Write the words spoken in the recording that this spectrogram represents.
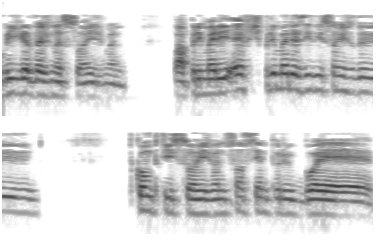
Liga das Nações, mano. Pá, primeira, as primeiras edições de competições, mano, são sempre bué,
